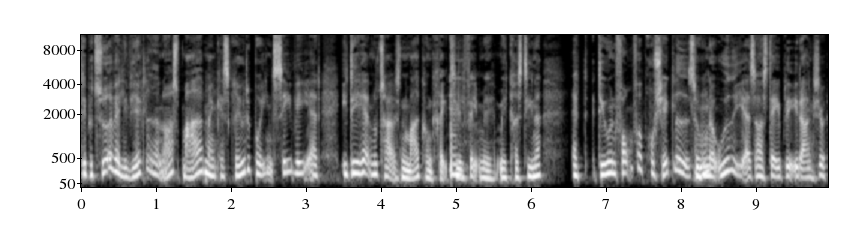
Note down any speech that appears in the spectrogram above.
Det betyder vel i virkeligheden også meget, at man kan skrive det på en CV, at i det her, nu tager vi sådan en meget konkret mm. tilfælde med, med Christina, at det er jo en form for projektledelse, mm. hun er ude i, altså at stable et arrangement.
